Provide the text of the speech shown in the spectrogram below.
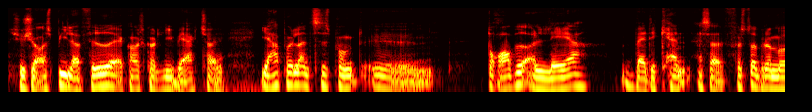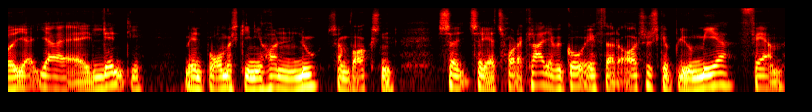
synes jeg også, biler er fede, og jeg kan også godt lide værktøj. Jeg har på et eller andet tidspunkt øh, droppet at lære, hvad det kan. Altså forstået på den måde, jeg, jeg er elendig med en boremaskine i hånden nu som voksen. Så, så jeg tror da klart, jeg vil gå efter, at Otto skal blive mere færm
